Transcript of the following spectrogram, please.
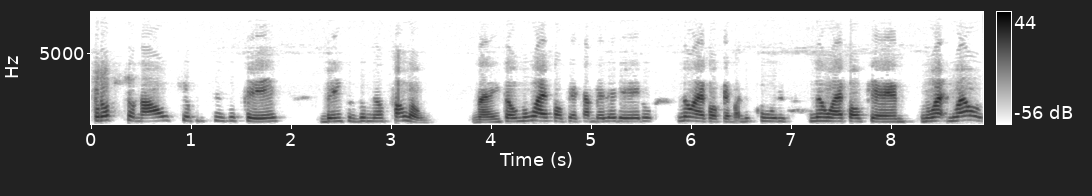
profissional que eu preciso ter dentro do meu salão. Né? Então não é qualquer cabeleireiro, não é qualquer manicure, não é qualquer, não é, não é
